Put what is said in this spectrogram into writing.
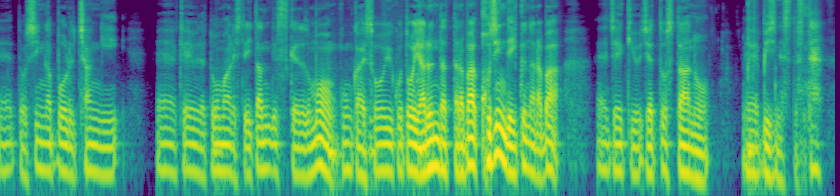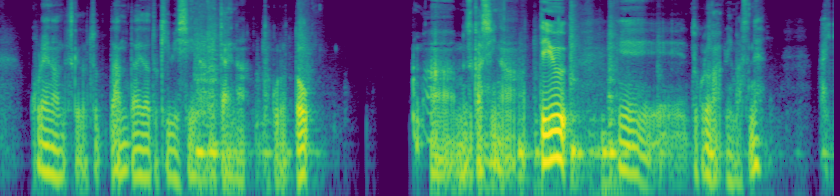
えー、とシンガポールチャンギ、えー経由で遠回りしていたんですけれども今回そういうことをやるんだったらば個人で行くならば、えー JQ ジェットスターの、えービジネスですねこれなんですけどちょっと団体だと厳しいなみたいなところとまあ難しいなっていう、えーところがありますね。はい、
